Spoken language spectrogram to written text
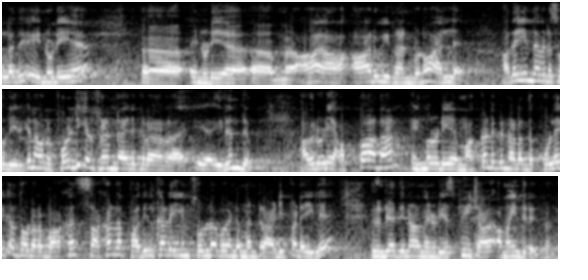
அல்லது என்னுடைய என்னுடைய ஆறுயிர் நண்பனோ அல்ல. அதையும் தவிர சொல்லியிருக்கேன். அவர் பொலிட்டிக்கல் ஃப்ரெண்டாக இருக்கிறார் இருந்து. அவருடைய அப்பா தான் எங்களுடைய மக்களுக்கு நடந்த கொலைகள் தொடர்பாக சகல பதில்களையும் சொல்ல வேண்டும் என்ற அடிப்படையிலே இன்றைய தினம் என்னுடைய ஸ்பீச் அமைந்திருக்கிறது.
